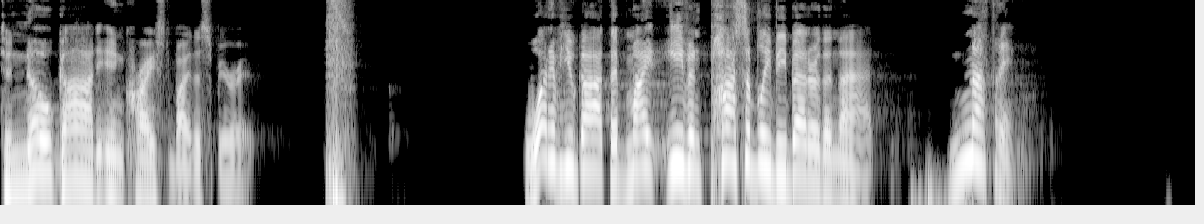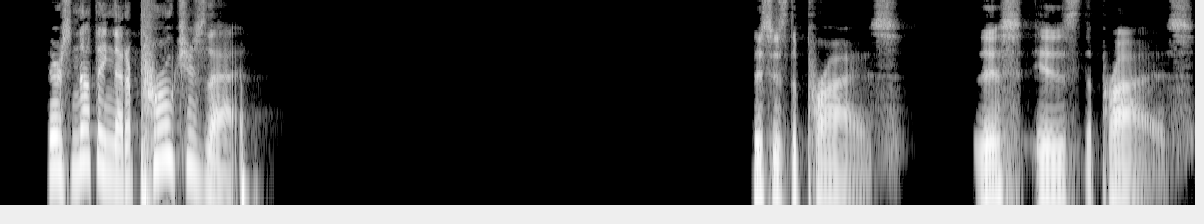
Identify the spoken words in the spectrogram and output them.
to know God in Christ by the Spirit. What have you got that might even possibly be better than that? Nothing. There's nothing that approaches that. This is the prize. This is the prize.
